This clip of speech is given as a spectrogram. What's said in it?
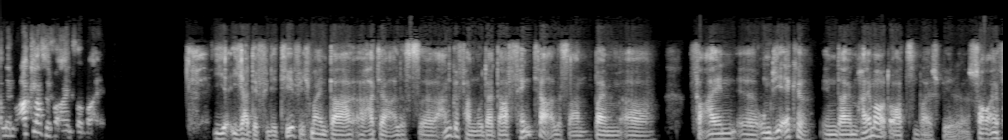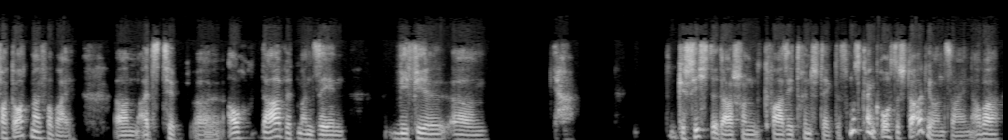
an einem A-Klasse-Verein vorbei? Ja, definitiv. Ich meine, da hat ja alles äh, angefangen oder da fängt ja alles an beim äh, Verein äh, um die Ecke in deinem Heimatort zum Beispiel. Schau einfach dort mal vorbei ähm, als Tipp. Äh, auch da wird man sehen, wie viel ähm, ja, Geschichte da schon quasi drinsteckt. Es muss kein großes Stadion sein, aber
